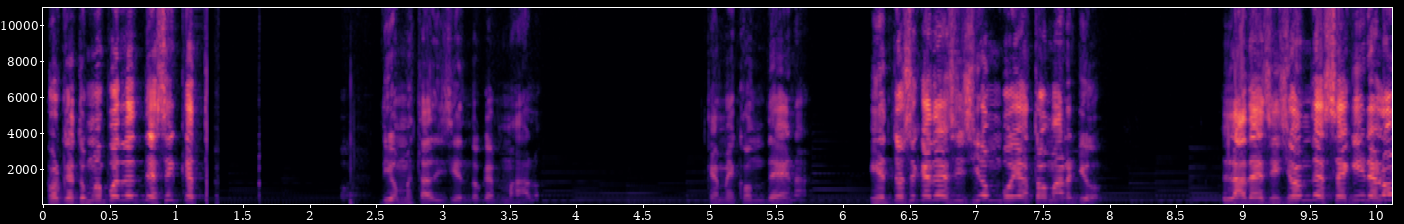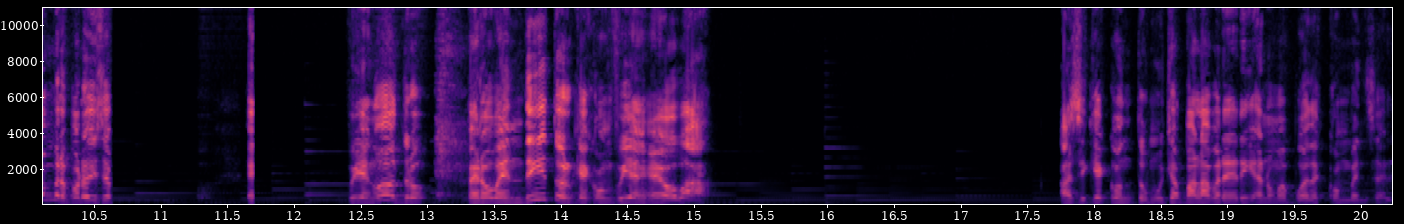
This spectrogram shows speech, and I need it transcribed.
Porque tú me puedes decir que Dios me está diciendo que es malo, que me condena. ¿Y entonces qué decisión voy a tomar yo? la decisión de seguir el hombre, pero dice, confía en otro, pero bendito el que confía en Jehová. Así que con tu mucha palabrería no me puedes convencer.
